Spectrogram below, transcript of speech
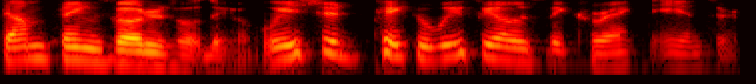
dumb things voters will do. We should pick who we feel is the correct answer.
